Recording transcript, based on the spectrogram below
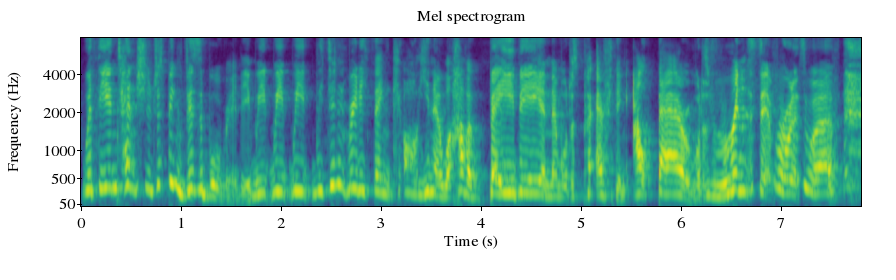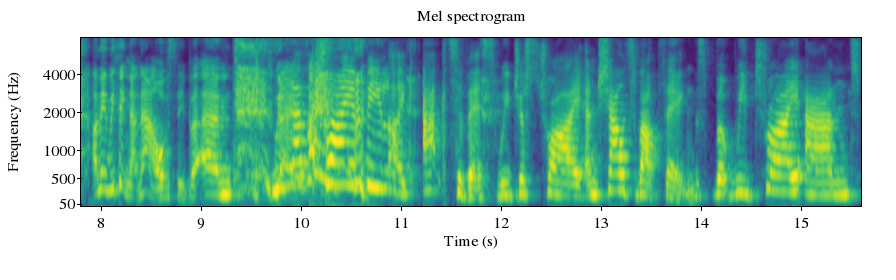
with the intention of just being visible. Really, we we we, we didn't really think, oh, you know, we'll have a baby and then we'll just put everything out there and we'll just rinse it for all it's worth. I mean, we think that now, obviously, but um, We no. never try and be like activists. We just try and shout about things, but we try and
